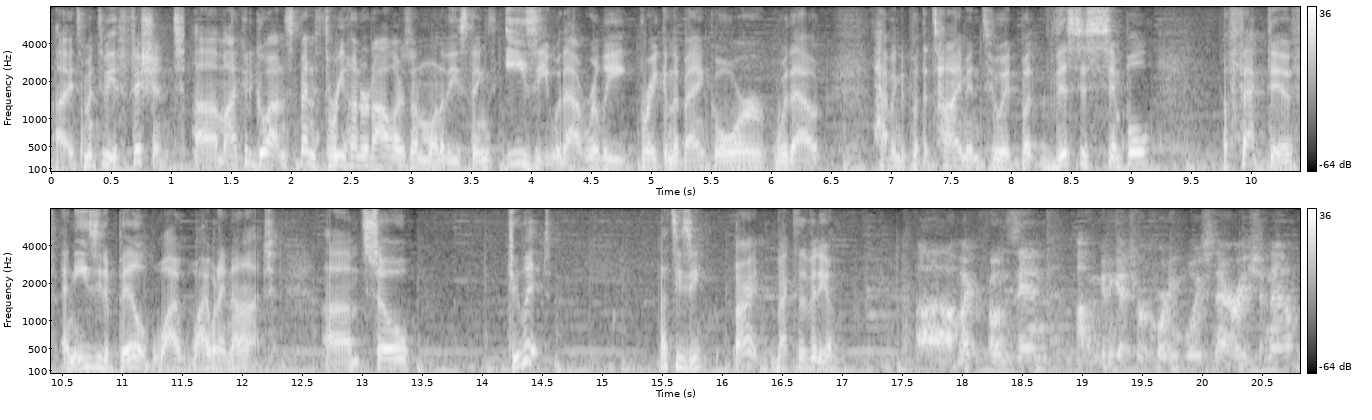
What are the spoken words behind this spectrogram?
Uh, it's meant to be efficient. Um, I could go out and spend $300 on one of these things easy without really breaking the bank or without having to put the time into it, but this is simple, effective, and easy to build. Why, why would I not? Um, so, do it. That's easy. All right, back to the video. Uh, microphone's in. I'm gonna get to recording voice narration now.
